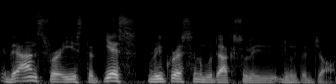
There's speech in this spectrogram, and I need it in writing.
the answer is that yes, regression would actually do the job.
